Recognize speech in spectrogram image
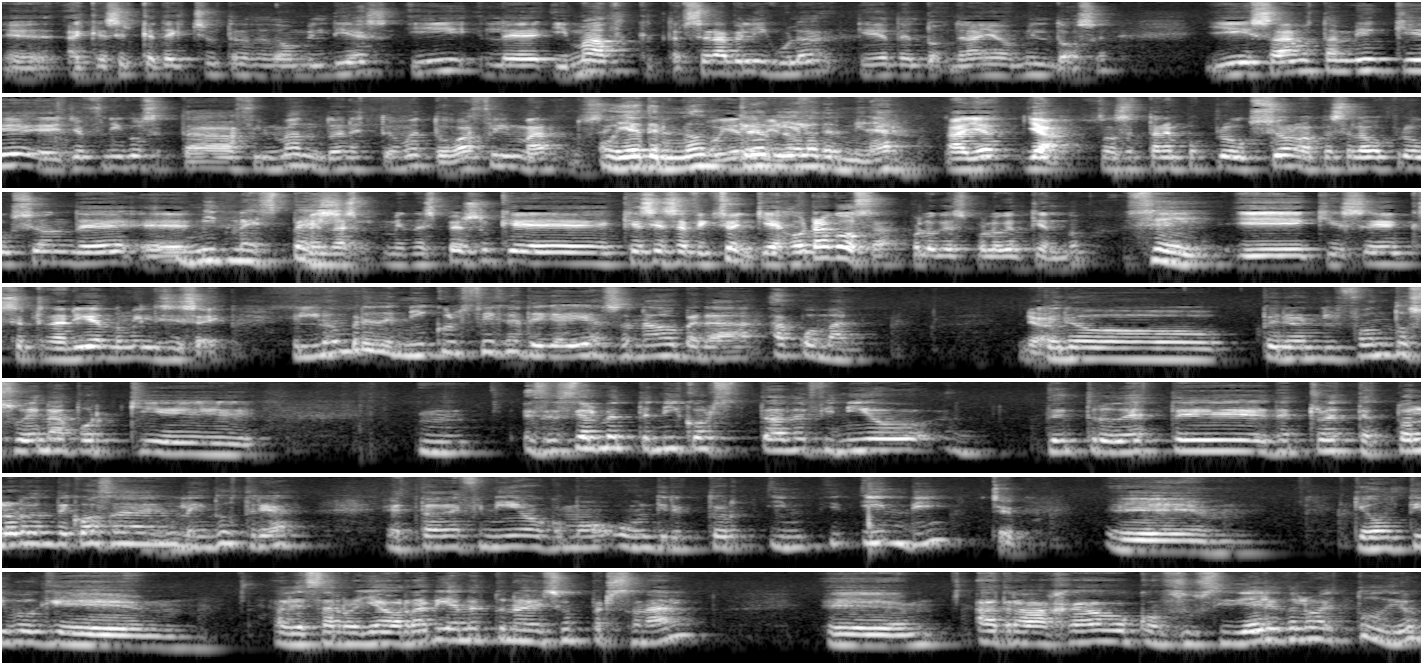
Eh, hay que decir que Take Shelter es de 2010. Y, le, y Mad, que es tercera película, que es del, del año 2012. Y sabemos también que eh, Jeff Nichols está filmando en este momento, va a filmar. no sé, O ya terminó, o creo que ya la terminaron. Ah, ya, ya. Entonces están en postproducción, va a empezar la postproducción de eh, Midnight Special. Midnight, Special, que, que es ciencia ficción, que es otra cosa, por lo que, por lo que entiendo, Sí. y que se, que se estrenaría en 2016. El nombre de Nichols, fíjate que había sonado para Aquaman. Ya. Pero, pero en el fondo suena porque mm, esencialmente Nichols está definido dentro de este dentro de este actual orden de cosas en la industria está definido como un director in- indie Sí. eh, que es un tipo que mm, ha desarrollado rápidamente una visión personal eh, ha trabajado con subsidiarios de los estudios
